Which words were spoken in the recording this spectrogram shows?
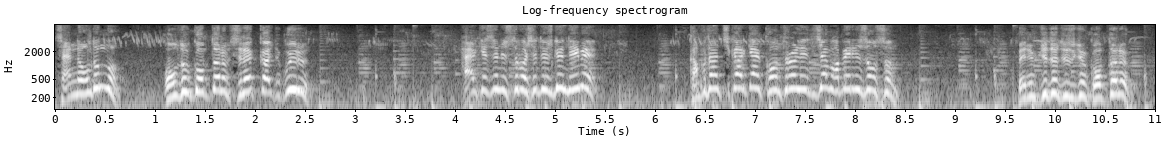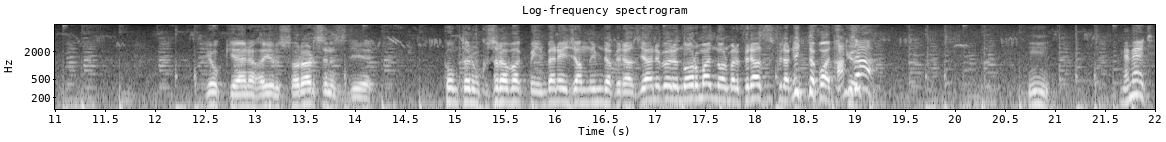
Sen de oldun mu? Oldum komutanım sinek kaydı buyurun. Herkesin üstü başı düzgün değil mi? Kapıdan çıkarken kontrol edeceğim haberiniz olsun. Benimki de düzgün komutanım. Yok yani hayır sorarsınız diye. Komutanım kusura bakmayın ben heyecanlıyım da biraz. Yani böyle normal normal frensiz falan ilk defa çıkıyorum. Hamza. Mehmet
